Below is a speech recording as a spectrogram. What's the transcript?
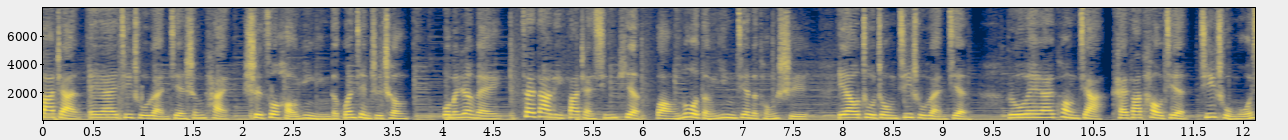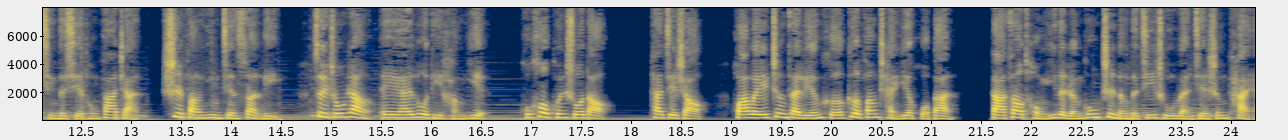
发展 AI 基础软件生态是做好运营的关键支撑。我们认为，在大力发展芯片、网络等硬件的同时，也要注重基础软件，如 AI 框架、开发套件、基础模型的协同发展，释放硬件算力，最终让 AI 落地行业。胡厚坤说道。他介绍，华为正在联合各方产业伙伴，打造统一的人工智能的基础软件生态，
